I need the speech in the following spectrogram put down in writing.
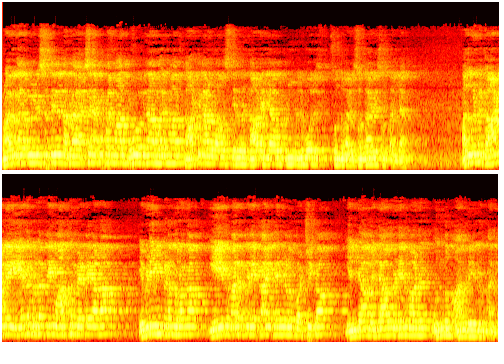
പ്രാകൃത കമ്മ്യൂണിസത്തിൽ നമ്മുടെ അച്ഛനപ്പൂപ്പന്മാർ പൂർവപിതാമഹന്മാർ കാട്ടിലാണ് താമസിച്ചിരുന്നത്. കാട് എല്ലാവർക്കും ഒരുപോലെ സ്വന്തമായി സ്വകാര്യ സ്വത്തല്ല. അതുകൊണ്ട് കാടിലെ ഏത് മൃഗത്തെയും ആർക്കും വേട്ടയാടാം. എവിടെയും കിടന്നുറങ്ങാം. ഏത് മരത്തിലെ കായ്കനികളും ഭക്ഷിക്കാം. എല്ലാം എല്ലാവരുടേതുമാണ് ഒന്നും ആരുടേതും അല്ല.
